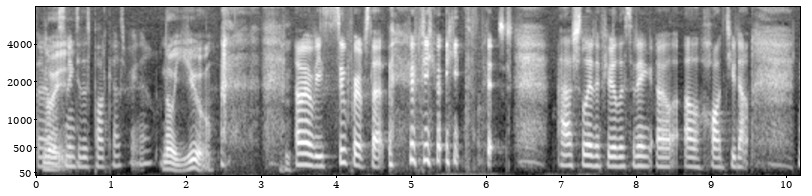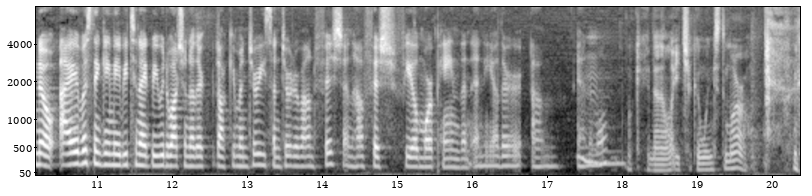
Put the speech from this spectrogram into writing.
that No, are y- listening to this podcast right now? No, you. I'm gonna be super upset if you eat the fish. Ashlyn, if you're listening, I'll, I'll haunt you down. No, I was thinking maybe tonight we would watch another documentary centered around fish and how fish feel more pain than any other um, animal. Okay, then I'll eat chicken wings tomorrow.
